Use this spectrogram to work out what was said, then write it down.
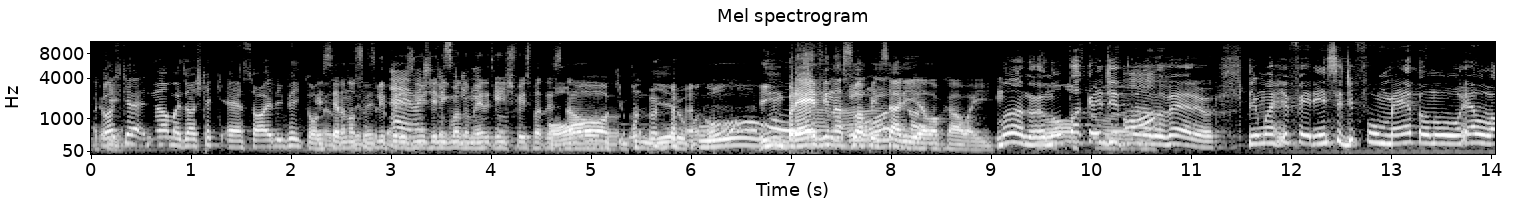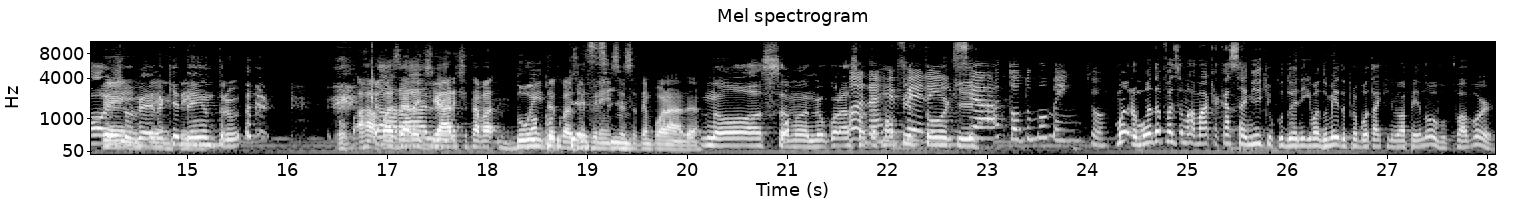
Aqui. Eu acho que é. Não, mas eu acho que é, é só ele inventou. Esse mesmo, era nosso. É, eu flipperzinho acho de esse do Medo que a gente fez pra testar. Oh, o- que maneiro, mano. Oh. Em breve na sua Olha. pizzaria local aí. Mano, eu não tô Nossa, acreditando, mano. velho. Tem uma referência de Full Metal no relógio, Tem, velho, tem, aqui tem. dentro. A rapaziada de arte tava doida com as referências sim. essa temporada. Nossa, mano, meu coração Mano, é até palpitou aqui. referência a todo momento. Mano, manda fazer uma maca caça-níquel do Enigma do Medo pra eu botar aqui no meu AP novo, por favor.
